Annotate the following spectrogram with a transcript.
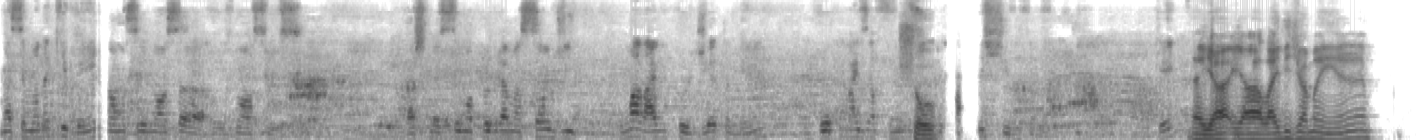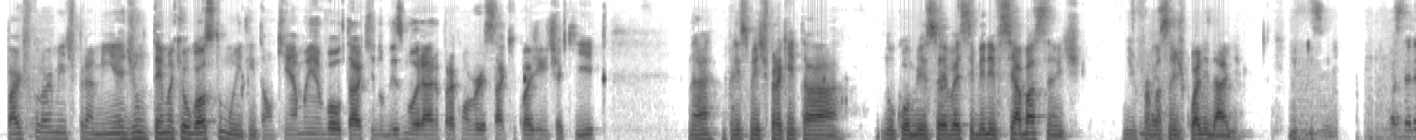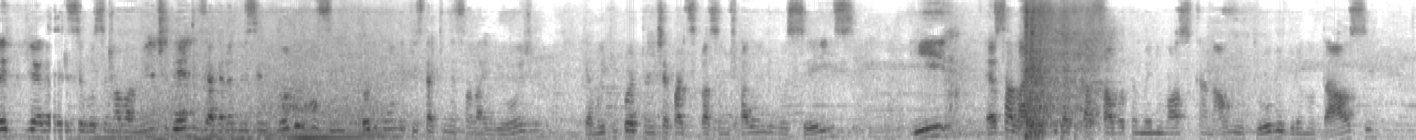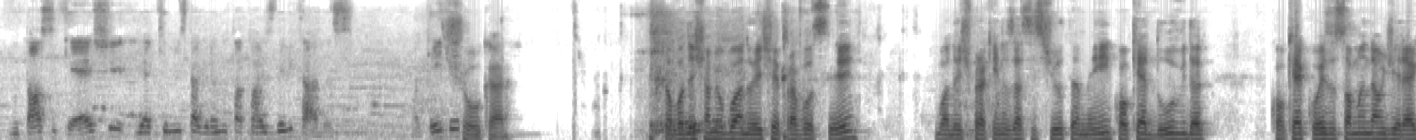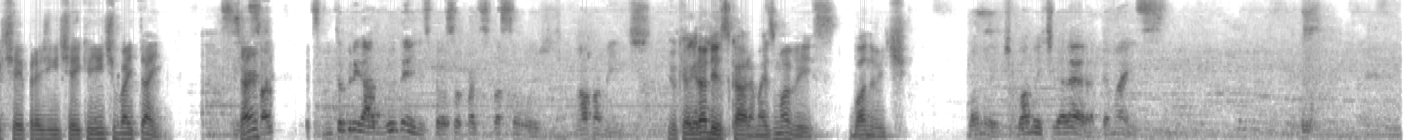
Na semana que vem vamos ser nossa, os nossos. Acho que vai ser uma programação de uma live por dia também, um pouco mais a fundo. Show. Também, ok? É, e, a, e a live de amanhã, particularmente para mim, é de um tema que eu gosto muito. Então, quem amanhã voltar aqui no mesmo horário para conversar aqui com a gente aqui, né? Principalmente para quem está no começo aí, vai se beneficiar bastante de informação de qualidade. Sim. Gostaria de agradecer você novamente, Denis, e agradecer todo, você, todo mundo que está aqui nessa live hoje, que é muito importante a participação de cada um de vocês. E essa live aqui vai ficar salva também no nosso canal no YouTube, Bruno Talsi, no Talsi Cash e aqui no Instagram do Tatuagens Delicadas. Ok? Show, cara. Então vou deixar meu boa noite aí para você. Boa noite para quem nos assistiu também. Qualquer dúvida, qualquer coisa, só mandar um direct aí pra gente aí que a gente vai estar tá aí. Sim, certo? Muito obrigado, viu, Denis, pela sua participação hoje, novamente. Eu que agradeço, cara, mais uma vez. Boa noite. Boa noite. Boa noite, galera. Até mais.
